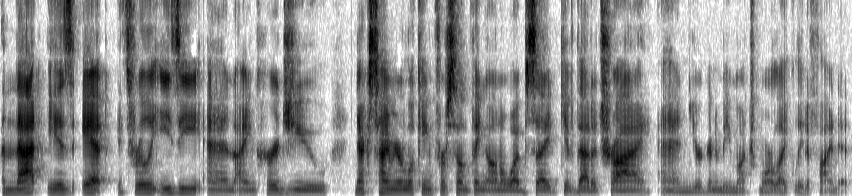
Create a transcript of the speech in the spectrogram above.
And that is it. It's really easy, and I encourage you next time you're looking for something on a website, give that a try, and you're going to be much more likely to find it.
